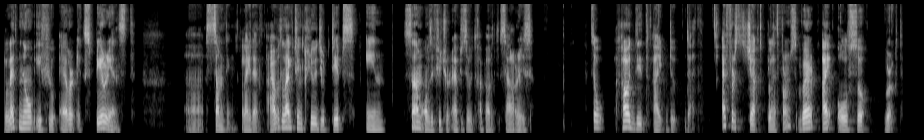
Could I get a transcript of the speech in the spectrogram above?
let me know if you ever experienced uh, something like that. I would like to include your tips in some of the future episodes about salaries. So how did i do that? I first checked platforms where i also worked.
